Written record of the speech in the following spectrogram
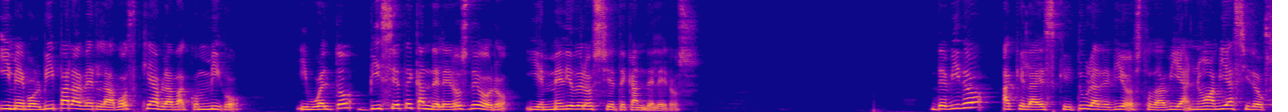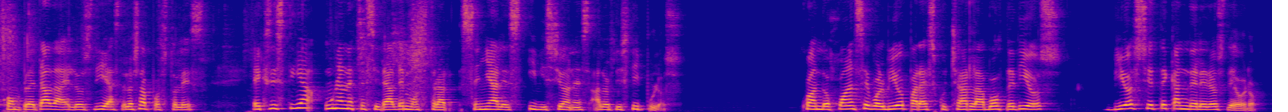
Y me volví para ver la voz que hablaba conmigo, y vuelto vi siete candeleros de oro y en medio de los siete candeleros. Debido a que la escritura de Dios todavía no había sido completada en los días de los apóstoles, existía una necesidad de mostrar señales y visiones a los discípulos. Cuando Juan se volvió para escuchar la voz de Dios, vio siete candeleros de oro.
